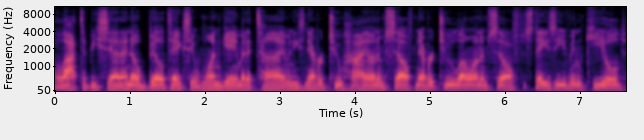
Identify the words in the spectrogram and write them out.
A lot to be said. I know Bill takes it one game at a time and he's never too high on himself, never too low on himself, stays even keeled,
